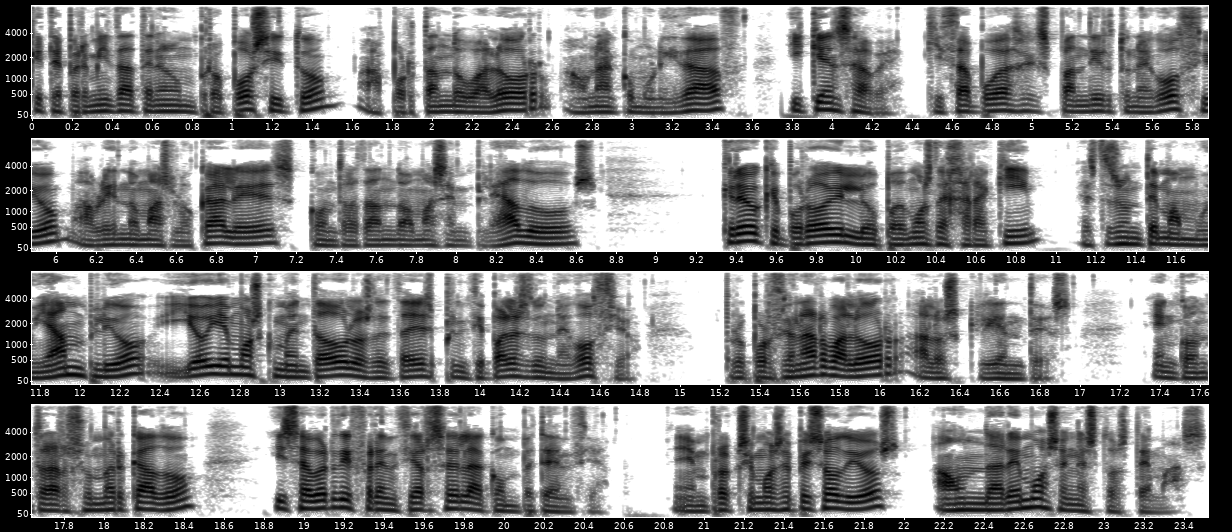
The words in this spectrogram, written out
que te permita tener un propósito, aportando valor a una comunidad y quién sabe, quizá puedas expandir tu negocio abriendo más locales, contratando a más empleados. Creo que por hoy lo podemos dejar aquí. Este es un tema muy amplio y hoy hemos comentado los detalles principales de un negocio. Proporcionar valor a los clientes, encontrar su mercado y saber diferenciarse de la competencia. En próximos episodios ahondaremos en estos temas.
